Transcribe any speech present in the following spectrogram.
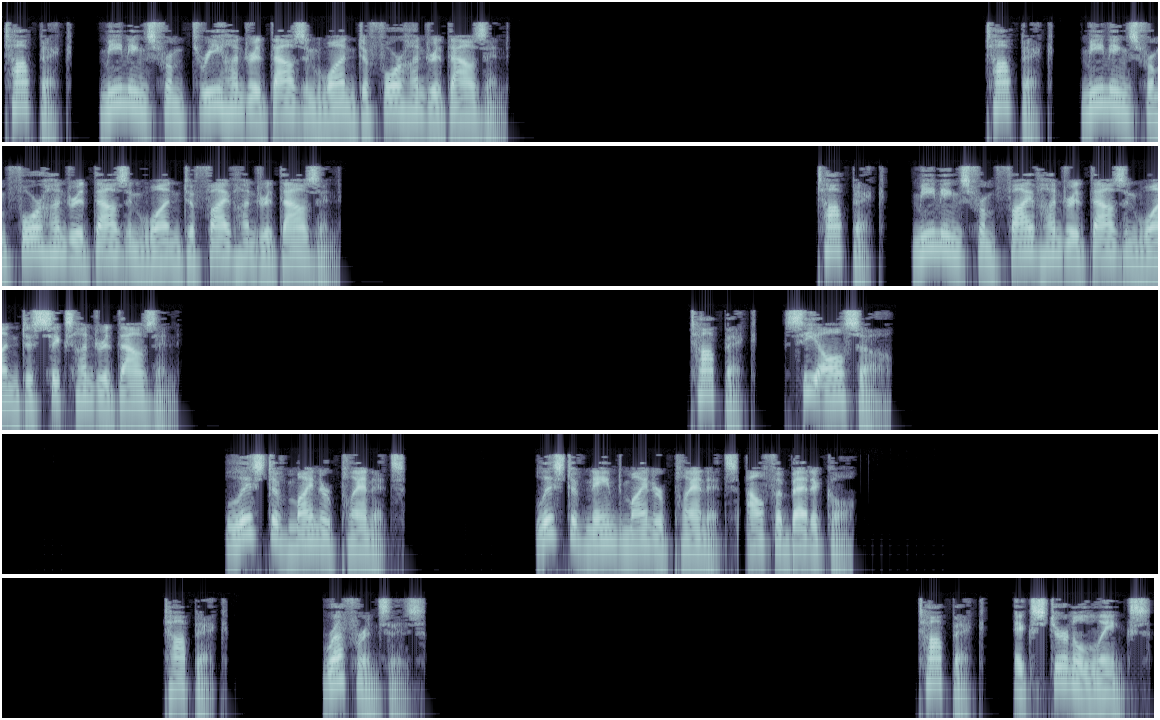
Topic. Meanings from 300,001 to 400,000 Topic. Meanings from 400,001 to 500,000 Topic. Meanings from 500,001 to 600,000 Topic. See also. List of minor planets. List of named minor planets. Alphabetical. Topic. References. Topic. External links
